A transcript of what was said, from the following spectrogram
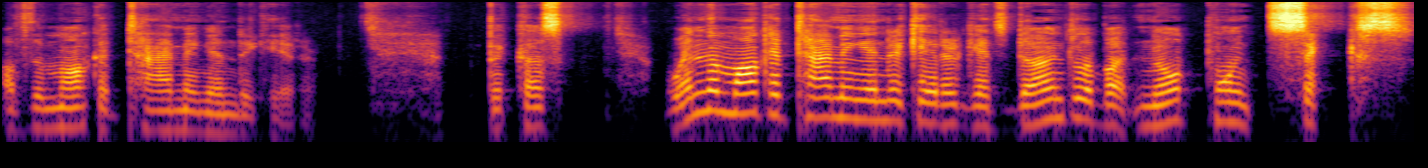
of the market timing indicator because when the market timing indicator gets down to about 0.6,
